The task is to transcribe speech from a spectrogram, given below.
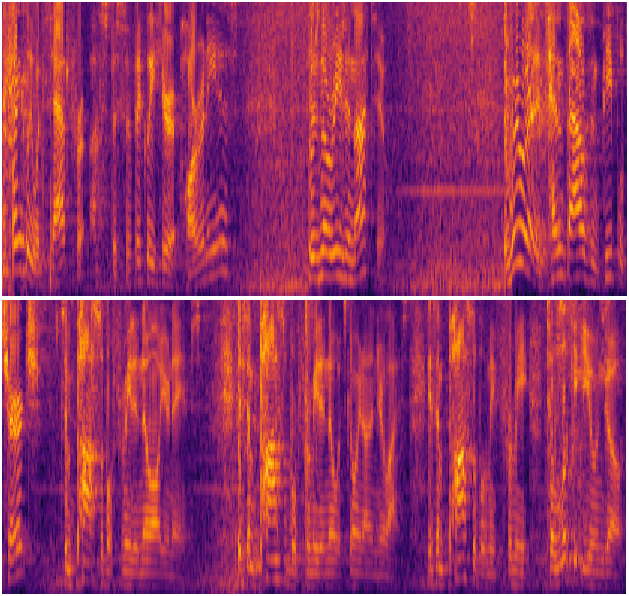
And frankly, what's sad for us specifically here at Harmony is there's no reason not to. If we were at a 10,000 people church, it's impossible for me to know all your names. It's impossible for me to know what's going on in your lives. It's impossible for me to look at you and go,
